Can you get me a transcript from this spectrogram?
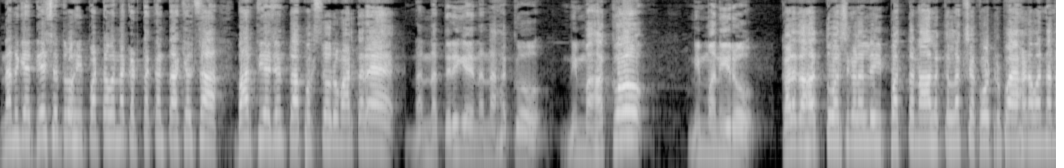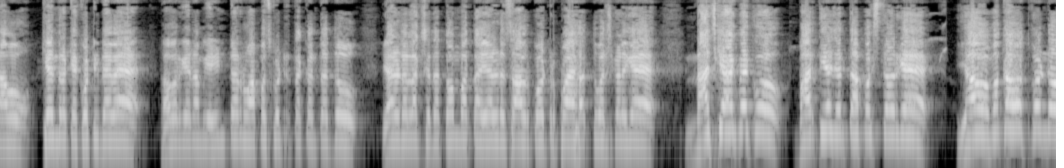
ನನಗೆ ದೇಶದ್ರೋಹಿ ಪಟ್ಟವನ್ನ ಕಟ್ತಕ್ಕಂತ ಕೆಲಸ ಭಾರತೀಯ ಜನತಾ ಪಕ್ಷದವರು ಮಾಡ್ತಾರೆ. ನನ್ನ ತೆರಿಗೆ, ನನ್ನ ಹಕ್ಕು, ನಿಮ್ಮ ಹಕ್ಕು, ನಿಮ್ಮ ನೀರು. ಕಳೆದ ಹತ್ತು ವರ್ಷಗಳಲ್ಲಿ ಇಪ್ಪತ್ತ ನಾಲ್ಕು ಲಕ್ಷ ಕೋಟಿ ರೂಪಾಯಿ ಹಣವನ್ನ ನಾವು ಕೇಂದ್ರಕ್ಕೆ ಕೊಟ್ಟಿದ್ದೇವೆ. ಅವ್ರಿಗೆ ನಮಗೆ ಇಂಟರ್ನ್ ವಾಪಸ್ ಕೊಟ್ಟಿರ್ತಕ್ಕಂಥದ್ದು ಎರಡು ಲಕ್ಷದ ತೊಂಬತ್ತ ಎರಡು ಸಾವಿರ ಕೋಟಿ ರೂಪಾಯಿ ಹತ್ತು ವರ್ಷಗಳಿಗೆ ನಾಚಿಕೆ ಆಗ್ಬೇಕು. ಭಾರತೀಯ ಜನತಾ ಪಕ್ಷದವ್ರಿಗೆ ಯಾವ ಮುಖ ಹೊತ್ಕೊಂಡು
